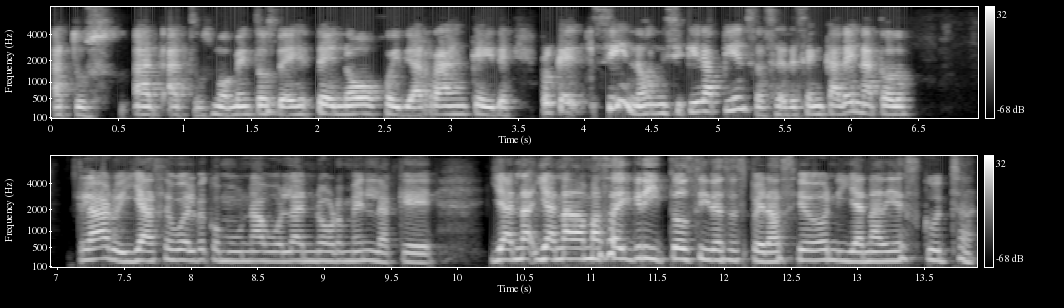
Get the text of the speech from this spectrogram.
a tus, a, tus momentos de, enojo y de arranque y de, porque sí, ¿no? Ni siquiera piensas, se desencadena todo. Claro, y ya se vuelve como una bola enorme en la que ya, ya nada más hay gritos y desesperación y ya nadie escucha.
